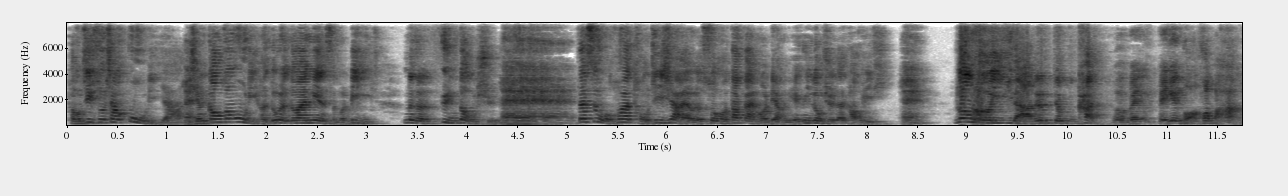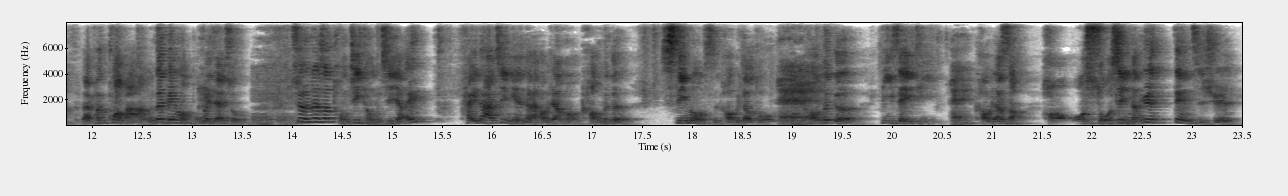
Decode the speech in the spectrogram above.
统计说像物理啊，以前高中物理很多人都在念什么力。那个运动学，哎，但是我后来统计下来，我就说我大概哈两年运动学在考一题，哎，任何一啦，就就不看，不别别跟我跨八行，来跨跨八行那边我不会再说，所以那时候统计统计啊，哎，台大近年来好像哦考那个 CMOS 考比较多，考那个 BCT 考比较少，好，我索性呢，因为电子学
